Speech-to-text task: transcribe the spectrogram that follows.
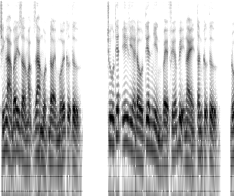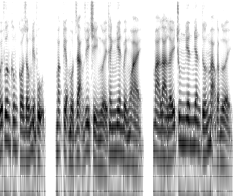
chính là bây giờ mặc ra một đời mới cự tử. Chu thiết y lìa đầu tiên nhìn về phía vị này tân cự tử đối phương không có giống điện phụ, mặc kiệm một dạng duy trì người thanh niên bề ngoài, mà là lấy trung niên nhân tướng mạo gặp người,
